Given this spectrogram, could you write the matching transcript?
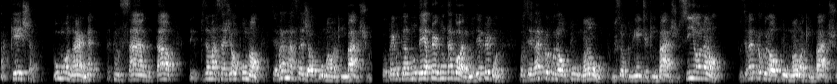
uma queixa pulmonar, né? Tá cansado tal, você precisa massagear o pulmão. Você vai massagear o pulmão aqui embaixo? Estou perguntando, mudei a pergunta agora, mudei a pergunta. Você vai procurar o pulmão do seu cliente aqui embaixo? Sim ou não? Você vai procurar o pulmão aqui embaixo?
